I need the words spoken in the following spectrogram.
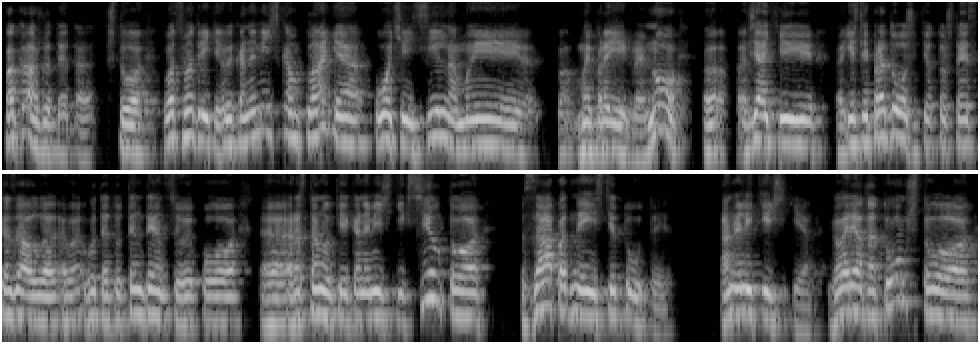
покажут это, что вот смотрите, в экономическом плане очень сильно мы, мы проиграем. Но э, взять и, если продолжить то, что я сказал, вот эту тенденцию по расстановке экономических сил, то западные институты аналитические говорят о том, что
